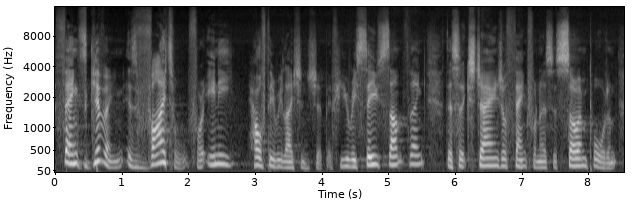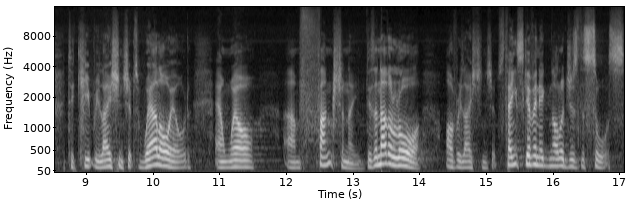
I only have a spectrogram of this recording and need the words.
thanksgiving is vital for any healthy relationship. If you receive something, this exchange of thankfulness is so important to keep relationships well oiled and well um, functioning. There's another law of relationships. Thanksgiving acknowledges the source.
